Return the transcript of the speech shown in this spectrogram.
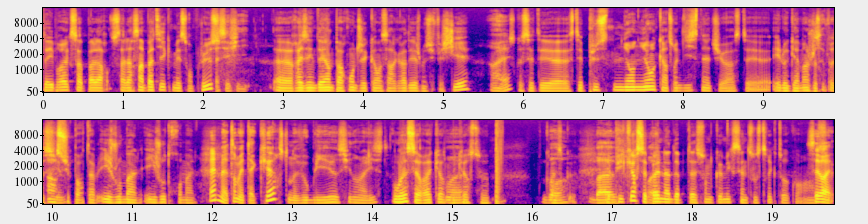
Daybreak ça a pas l'air, ça a l'air sympathique mais sans plus. bah, c'est fini. Euh, Rising Dawn par contre j'ai commencé à regarder, je me suis fait chier Ouais. parce que c'était euh, c'était plus gnangnan qu'un truc Disney, tu vois. C'était et le gamin je le trouve possible. insupportable, et il joue mal, et il joue trop mal. Eh, mais attends, mais t'as Curse, t'en avais oublié aussi dans la liste. Ouais c'est vrai, Kurt Ouais. Curse, euh, Bah, que- bah, et puis Curse c'est pas une adaptation de comics sensu stricto quoi. hein. c'est vrai.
